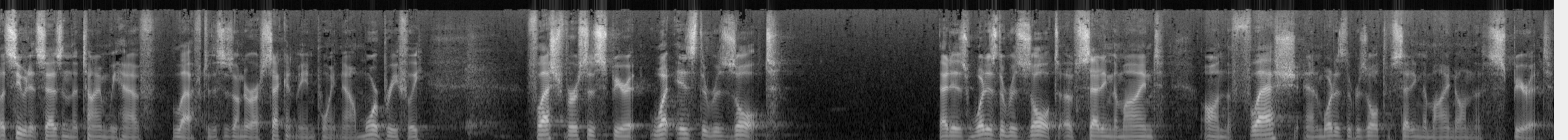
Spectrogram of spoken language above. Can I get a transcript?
let's see what it says in the time we have left. This is under our second main point now. More briefly flesh versus spirit. What is the result That is, what is the result of setting the mind on the flesh, and what is the result of setting the mind on the spirit?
